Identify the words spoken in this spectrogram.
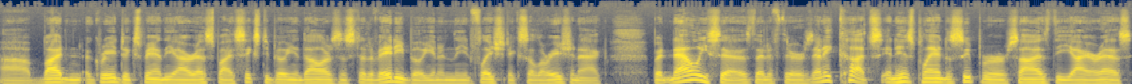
uh, Biden agreed to expand the IRS by $60 billion instead of 80 billion in the Inflation Acceleration Act. But now he says that if there's any cuts in his plan to supersize the IRS,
